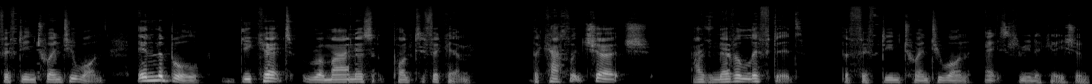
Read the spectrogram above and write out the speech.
1521, in the bull Decet Romanum Pontificem. The Catholic Church has never lifted the 1521 excommunication.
